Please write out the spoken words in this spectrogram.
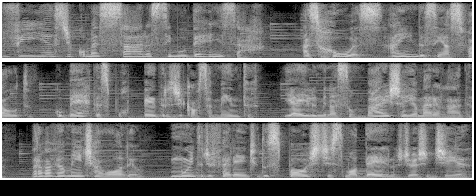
vias de começar a se modernizar. As ruas, ainda sem asfalto, cobertas por pedras de calçamento e a iluminação baixa e amarelada, provavelmente a óleo, muito diferente dos postes modernos de hoje em dia.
